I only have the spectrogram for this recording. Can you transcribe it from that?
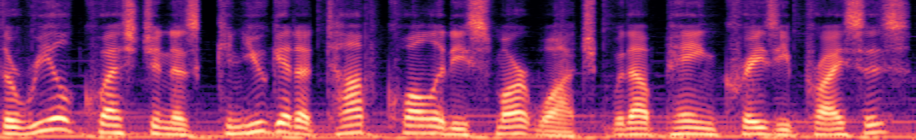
The real question is, can you get a top-quality smartwatch, without paying crazy prices?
